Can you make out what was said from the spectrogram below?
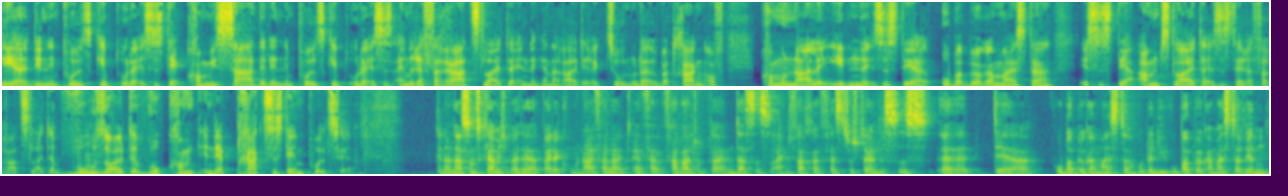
Der den Impuls gibt oder ist es der Kommissar, der den Impuls gibt oder ist es ein Referatsleiter in der Generaldirektion oder übertragen auf kommunale Ebene ist es der Oberbürgermeister, ist es der Amtsleiter, ist es der Referatsleiter? Wo mhm. sollte, wo kommt in der Praxis der Impuls her? Genau, lass uns, glaube ich, bei der, bei der Kommunalverwaltung bleiben. Das ist einfacher festzustellen. Es ist äh, der Oberbürgermeister oder die Oberbürgermeisterin.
